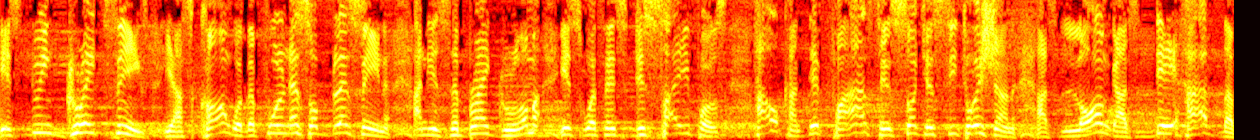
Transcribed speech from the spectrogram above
is doing great things. He has come with the fullness of blessing and is the bridegroom is with his disciples how can they fast in such a situation as long as they have the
